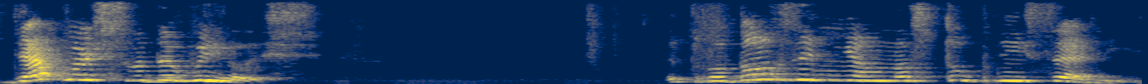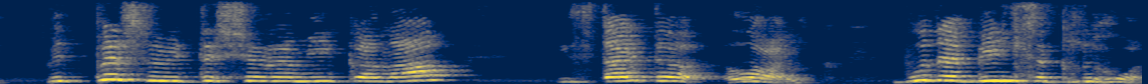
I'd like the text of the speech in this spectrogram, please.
Дякую, що дивились. Продовження в наступній серії. Підписуйтеся на мій канал і ставте лайк. Буде більше пригод.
